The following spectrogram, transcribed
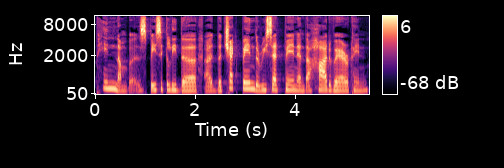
pin numbers, basically the, uh, the check pin, the reset pin, and the hardware pin.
